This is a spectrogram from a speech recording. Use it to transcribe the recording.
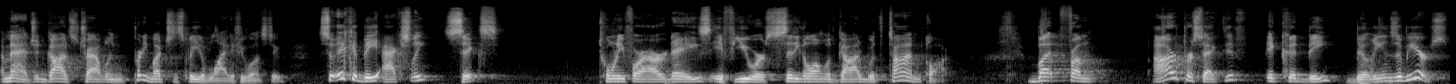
imagine God's traveling pretty much the speed of light if he wants to. So it could be actually six 24 hour days if you were sitting along with God with the time clock. But from our perspective, it could be billions of years.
